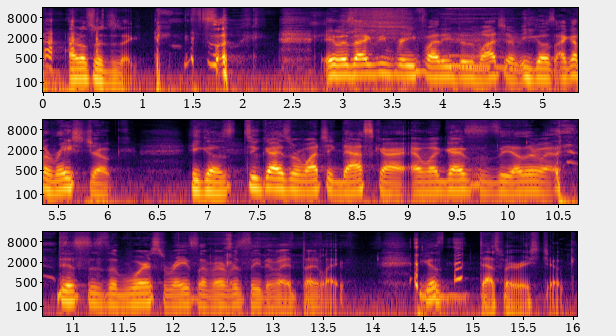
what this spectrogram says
Arnold Schwarzenegger. so it was actually pretty funny to watch him. He goes, I got a race joke. He goes, two guys were watching NASCAR, and one guy says the other one, this is the worst race I've ever seen in my entire life. He goes, that's my race joke.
